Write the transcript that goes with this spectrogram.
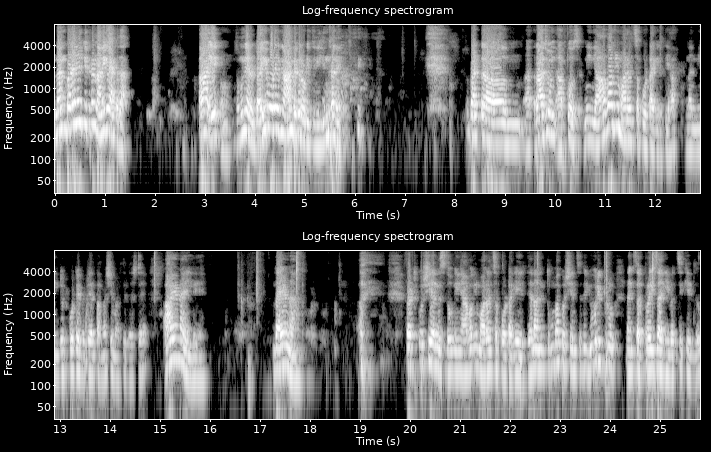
ನನ್ ಬಡನೆ ಕಿತ್ಕೊಂಡು ನನಗೆ ಹಾಕದ. ಆ, ಏ, ಸುಮ್ನೆ ಡೈ ಹೊಡೆದ್ರೆ ನಾನ್ ಬೇಕಾದ್ರೆ ಹೊಡಿತೀನಿ ಇಲ್ಲಿಂದಾನೆ. ಬಟ್ ರಾಜು ಅಫ್ಕೋರ್ಸ್ ನೀನ್ ಯಾವಾಗ್ಲೂ ಮಾರಲ್ ಸಪೋರ್ಟ್ ಆಗಿರ್ತೀಯ. ನನ್ ನೀನ್ ದುಡ್ಡು ಕೊಟ್ಟೆ ಬಿಟ್ಟೆ ಅಂತ ತಮಾಷೆ ಮಾಡ್ತಿದ್ದೆ ಅಷ್ಟೇ. ಆಯಣ್ಣ ಇಲ್ಲಿ ದಯಣ್ಣ? ಬಟ್ ಖುಷಿ ಅನ್ನಿಸ್ತು. ನೀನ್ ಯಾವಾಗ್ಲೂ ಮಾರಲ್ ಸಪೋರ್ಟ್ ಆಗೇ ಇರ್ತೀಯ. ನನಗೆ ತುಂಬಾ ಖುಷಿ ಅನ್ಸಿದ್ದು. ಇವರಿಬ್ರು ನಂಗೆ ಸರ್ಪ್ರೈಸ್ ಆಗಿ ಇವತ್ತು ಸಿಕ್ಕಿದ್ದು.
